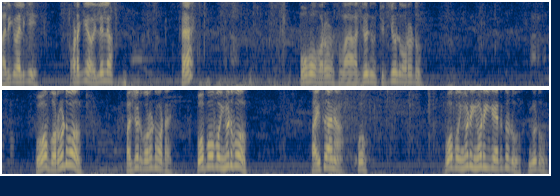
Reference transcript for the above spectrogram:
വലിക്ക് വലിക്ക്. ഉടക്കിയോ? ഇല്ലല്ലോ. ഏ? പോ പോ പുറകോട്ട്. വലിച്ചോണ്ട് ചുറ്റിച്ചോണ്ട് പുറകോട്ട്. പോ പുറകോട്ട് പോ. വലിച്ചോട്ട് പുറകോട്ട് പോട്ടെ. പോ പോ പോ ഇങ്ങോട്ട് പോ. സൈസ് താനാ. പോ. പോ പോ ഇങ്ങോട്ട് ഇങ്ങോട്ട് കയറ്റത്തോട്ടു ഇങ്ങോട്ട് പോ.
